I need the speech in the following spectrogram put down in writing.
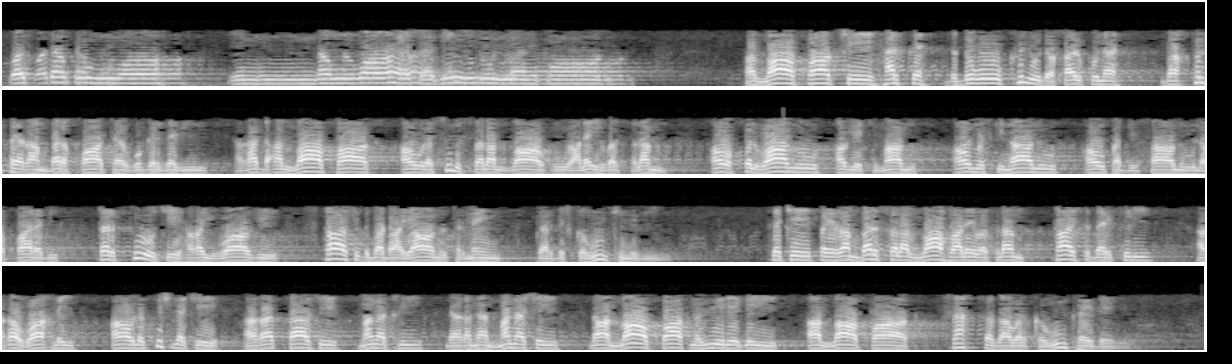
واتقوا الله ان الله شدید العقاب الله پاک چې هر څه د دغو کلیو د خلکو نه د خپل پیغمبر خواته وګرځوي هغه د الله پاک او رسول صلی الله علیه وسلم او خپلوانو او یتیمانو او مسکینانو او پردیسانو لپاره دي تر څو چې هغه یوازې تاسو د بډایانو ترمنځ گردش کوونکي نه وي څه چې پیغمبر صلی الله علیه وسلم تاسو ته درکړي هغه واخلئ او له څه نه چې هغه تاسو منع کړي دغه نه منع شئ د الله پاک نه ویریږئ الله پاک سخت سزا ورکوونکی دی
